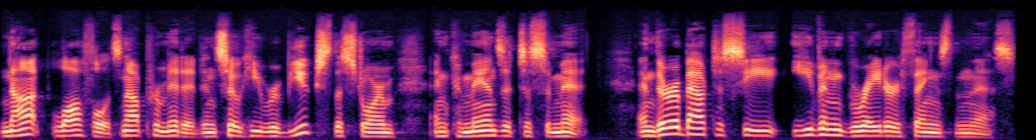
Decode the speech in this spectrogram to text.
not lawful, it's not permitted. And so he rebukes the storm and commands it to submit. And they're about to see even greater things than this.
